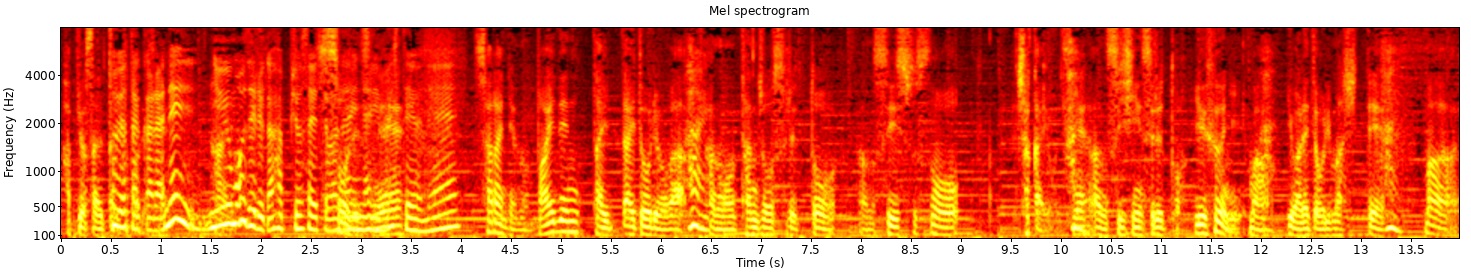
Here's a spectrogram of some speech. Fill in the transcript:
発表されたりね、トヨタからねニューモデルが発表されて話題になりましたよね。ね、さらにあのバイデン大統領が、はい、あの誕生するとあの水素社会をですね、はい、あの推進するというふうに、まあ、言われておりまして、はい。まあ、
